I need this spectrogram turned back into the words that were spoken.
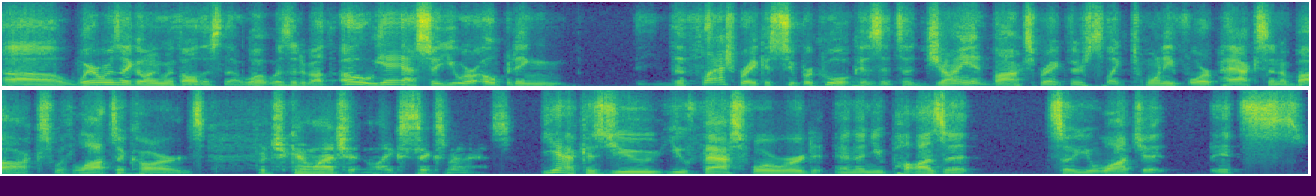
Uh, where was I going with all this, though? What was it about? Oh, yeah. So you were opening. The flash break is super cool because it's a giant box break. There's like 24 packs in a box with lots of cards. But you can watch it in like six minutes. Yeah, because you you fast forward and then you pause it, so you watch it. It's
